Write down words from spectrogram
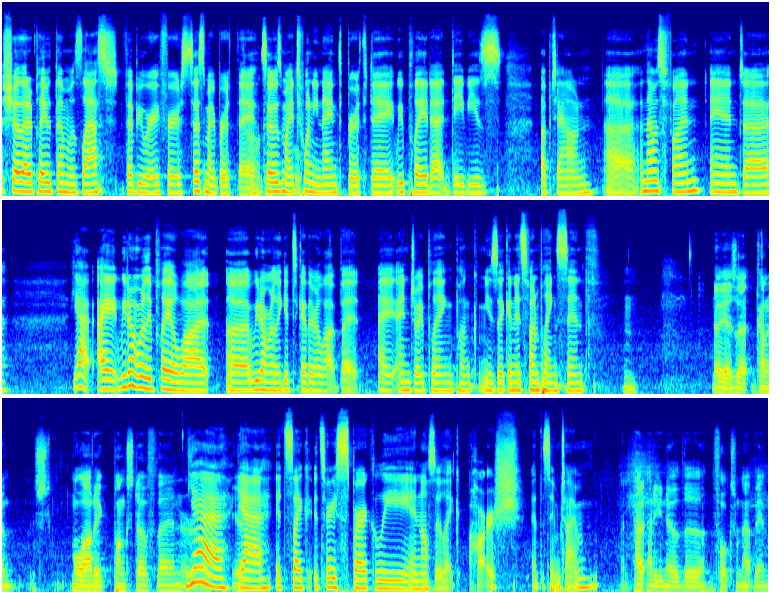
show that I played with them was last February 1st. So it's my birthday. Oh, okay, So it was my cool. 29th birthday. We played at Davey's Uptown. Uh, and that was fun and uh yeah, I we don't really play a lot. Uh we don't really get together a lot, but I, I enjoy playing punk music and it's fun playing synth. Mm. No, yeah, is that kind of melodic punk stuff then? Or like- Yeah, yeah, It's like it's very sparkly and also like harsh at the same time. How, how do you know the folks from that band?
